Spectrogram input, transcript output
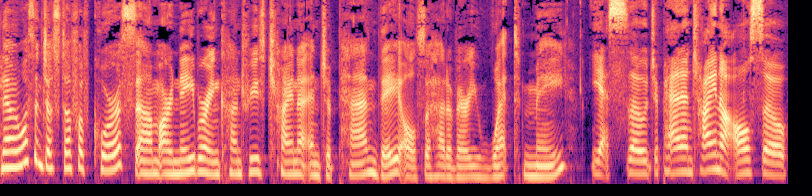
now, it wasn't just stuff, of course. Um, our neighboring countries, China and Japan, they also had a very wet May. Yes, so Japan and China also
